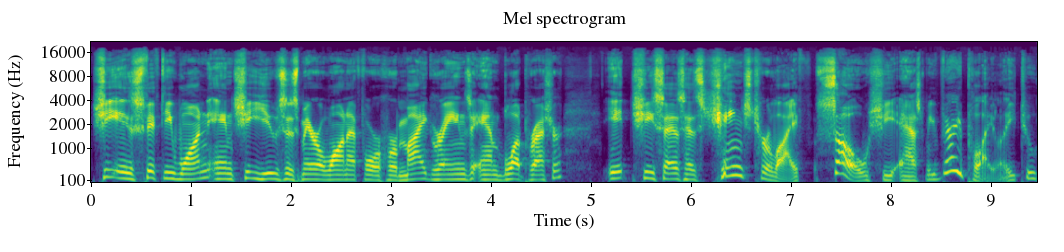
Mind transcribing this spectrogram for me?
She is 51 and she uses marijuana for her migraines and blood pressure. It, she says, has changed her life. So she asked me very politely to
